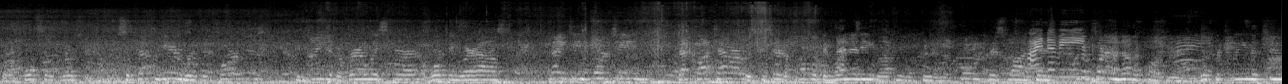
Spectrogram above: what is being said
for a wholesale grocery company. So down here with the barges, behind it a railway spur, a working warehouse. 1914, that clock tower was considered a public amenity. A lot of people couldn't afford to respond. Hi, to it. Naveen. We're gonna put in another public amenity. Look between the two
